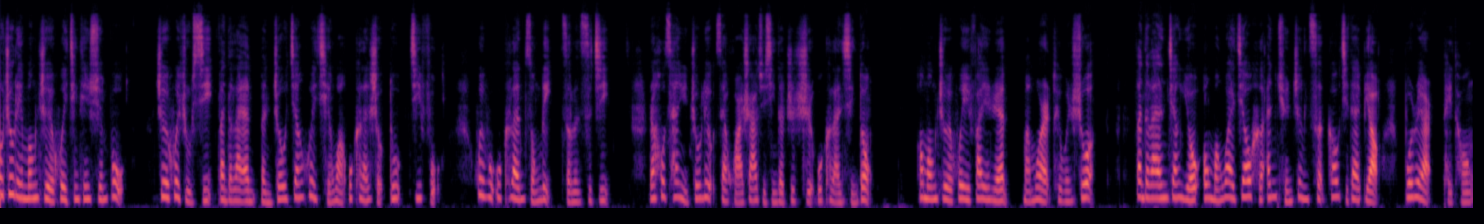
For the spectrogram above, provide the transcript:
欧洲联盟执委会今天宣布，执委会主席范德赖恩本周将会前往乌克兰首都基辅会晤乌克兰总理泽伦斯基，然后参与周六在华沙举行的支持乌克兰行动。欧盟执委会发言人马莫尔推文说，范德赖恩将由欧盟外交和安全政策高级代表波瑞尔陪同。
